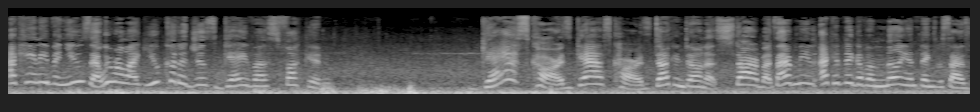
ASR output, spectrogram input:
I can't even use that. We were like, you could have just gave us fucking gas cards, gas cards, Dunkin' Donuts, Starbucks. I mean, I can think of a million things besides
